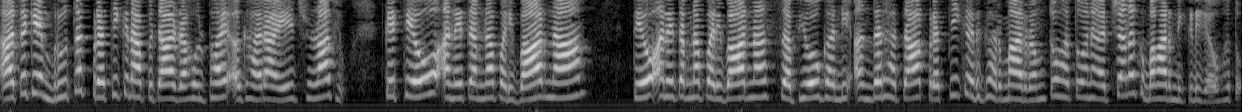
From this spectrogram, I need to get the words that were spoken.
આ તકે મૃતક પ્રતિકના પિતા રાહુલભાઈ અઘારાએ જણાવ્યું કે તેઓ અને તેમના પરિવારના તેઓ અને તેમના પરિવારના સભ્યો ઘરની અંદર હતા. પ્રતિક ઘરમાં રમતો હતો અને અચાનક બહાર નીકળી ગયો હતો.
